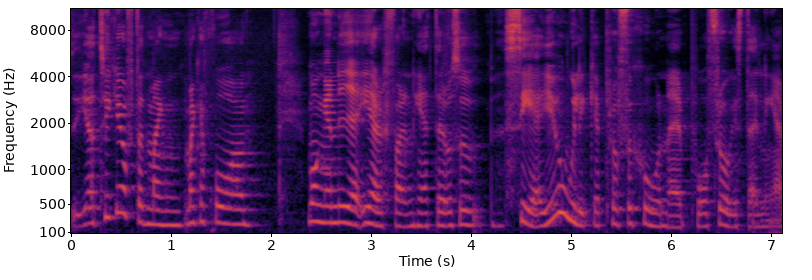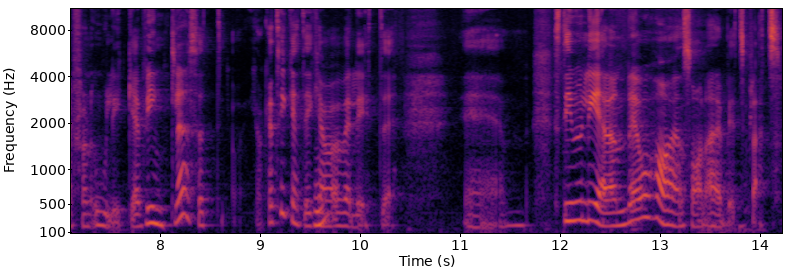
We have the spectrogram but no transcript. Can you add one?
Jag tycker ofta att man, man kan få många nya erfarenheter och så ser ju olika professioner på frågeställningar från olika vinklar. Så att jag kan tycka att det kan mm. vara väldigt eh, stimulerande att ha en sån arbetsplats.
